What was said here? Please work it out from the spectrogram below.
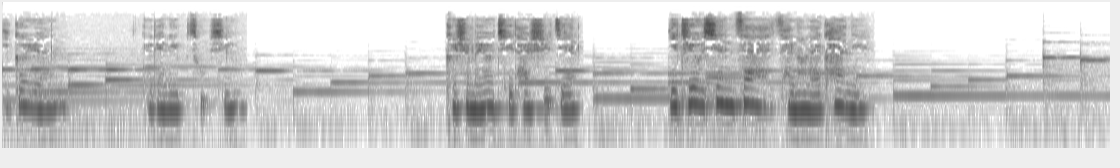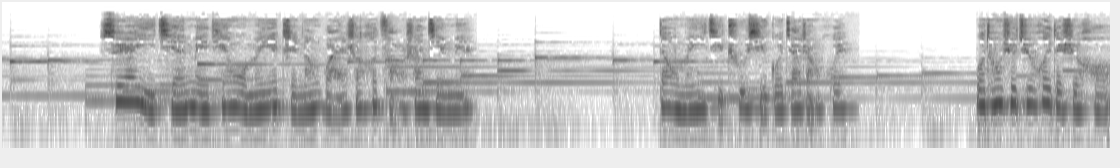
一个人有点力不从心。可是没有其他时间，也只有现在才能来看你。虽然以前每天我们也只能晚上和早上见面，但我们一起出席过家长会。我同学聚会的时候，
